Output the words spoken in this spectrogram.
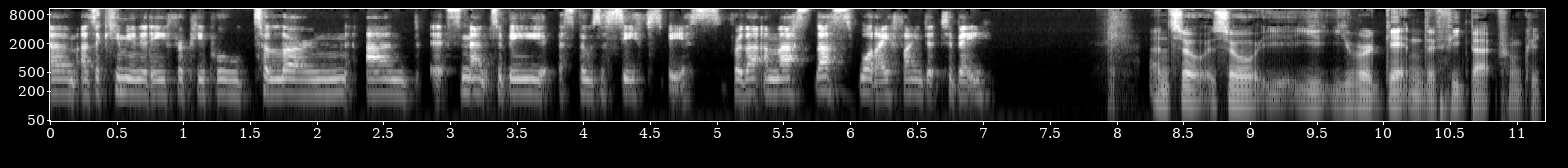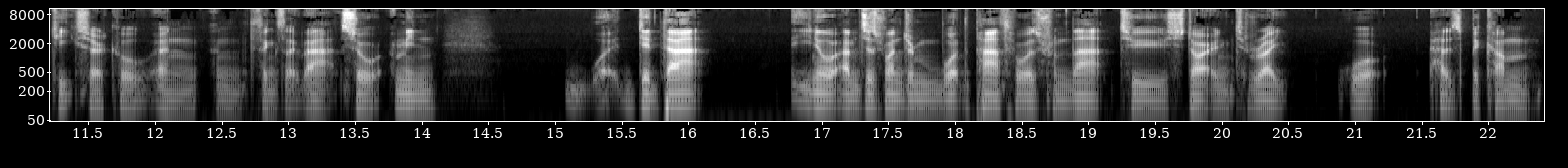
um, as a community for people to learn and it's meant to be i suppose a safe space for that. And that's that's what i find it to be. And so so you, you were getting the feedback from critique circle and and things like that. So i mean did that you know, I'm just wondering what the path was from that to starting to write what has become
